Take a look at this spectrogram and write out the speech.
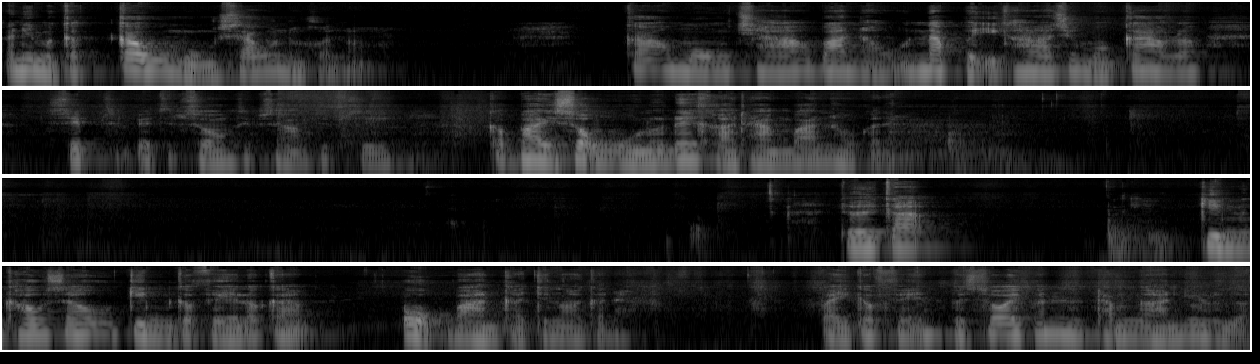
อันนี้มันก็เก้าโมงเช้าเนาะค่ะเนาะ เก้าโมงเช้าบ้านเรานับไปอีกห้าชั่วโมงเก้าแล้วสิบสิบเอ็ดสิบสองสิบสามสิบสี่ก็บ่ายสองโมงแล้วได้ขาทางบ้านเรากันเธอก็กินข้าวเช้ากินกาแฟแล้วก็โอกบานค่ะจะน้อยกันนะไปกาแฟไปซ้อยพันทำงานอยู่เหลือ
